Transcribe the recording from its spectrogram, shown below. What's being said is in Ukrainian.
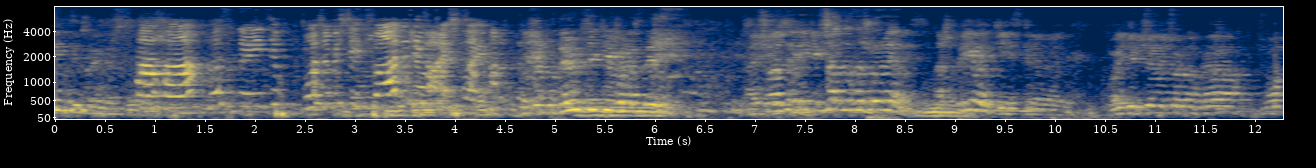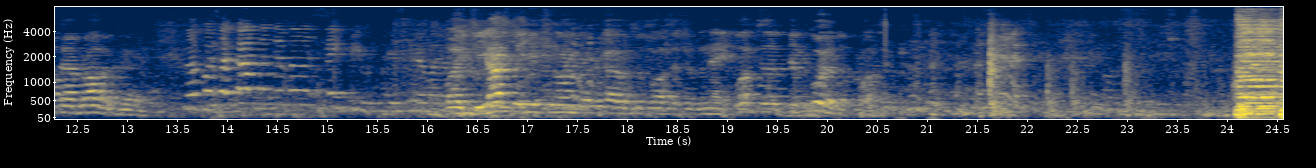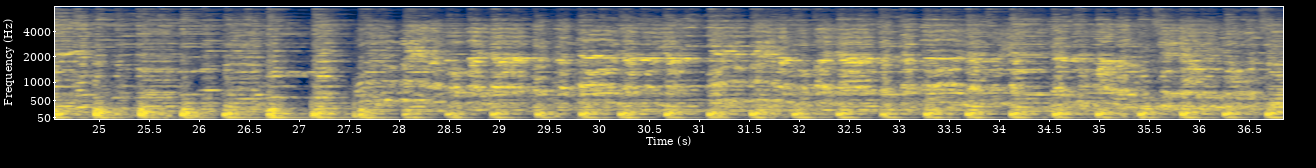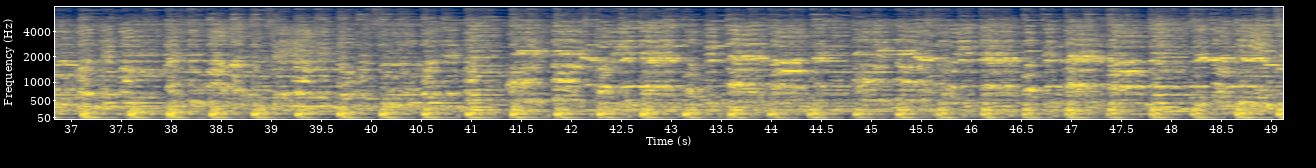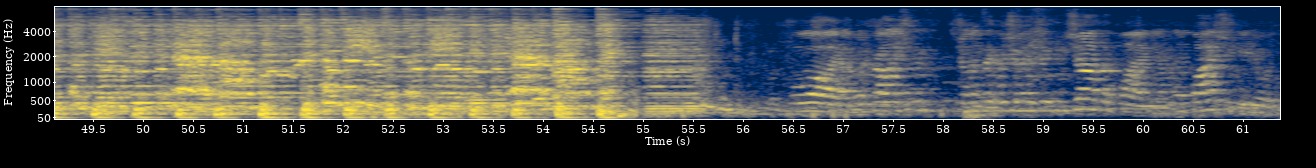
гостинці принесли. Ага, гостинців. Може, ви ще й звадити прийшли? То подивимося, які ви гостинці. А що це ті дівчата зажурились? Аж брівень київ скривили. Ой, дівчина чорна брава, чого в тебе брави криє? На козака задивилися і брівень скривали. Ой, чи я ж то дівчиною така розсудлася, що до неї. образования, на пайщики люди.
